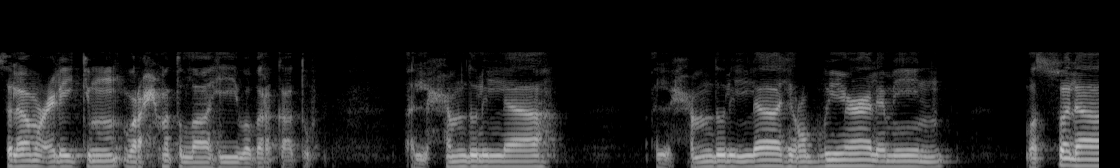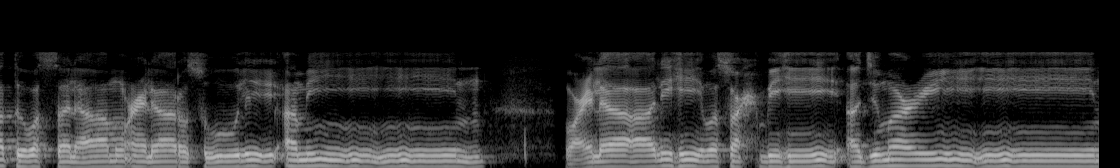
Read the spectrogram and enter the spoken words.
السلام عليكم ورحمة الله وبركاته الحمد لله الحمد لله رب العالمين والصلاة والسلام على رسول الأمين وعلى آله وصحبه أجمعين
